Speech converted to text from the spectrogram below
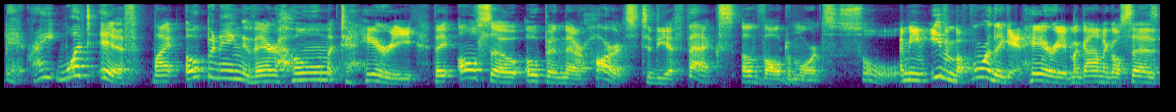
bit, right? What if by opening their home to Harry, they also open their hearts to the effects of Voldemort's soul? I mean, even before they get Harry, McGonagall says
